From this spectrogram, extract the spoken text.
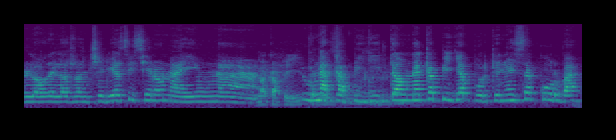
lo de las rancherías, hicieron ahí una, La capillita. una capillita, una capilla, porque en esa curva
